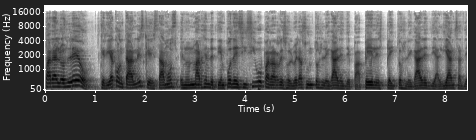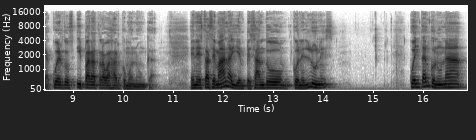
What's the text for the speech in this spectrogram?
Para los Leo, quería contarles que estamos en un margen de tiempo decisivo para resolver asuntos legales de papeles, pleitos legales, de alianzas, de acuerdos y para trabajar como nunca. En esta semana y empezando con el lunes, cuentan con una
